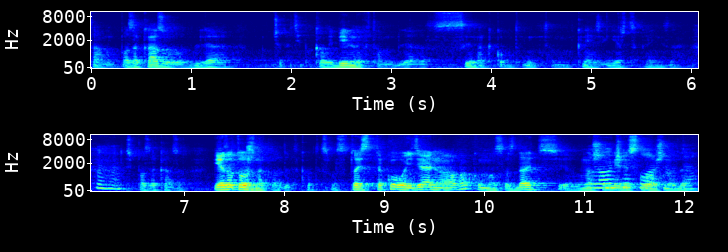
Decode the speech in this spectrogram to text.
там по заказу для что-то типа колыбельных, там для сына какого-то князя герцога, я не знаю, Мгм. то есть по заказу. И это тоже накладывает какой-то смысл. То есть такого идеального вакуума создать в Ну, нашем мире очень сложно, сложно, да. да.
